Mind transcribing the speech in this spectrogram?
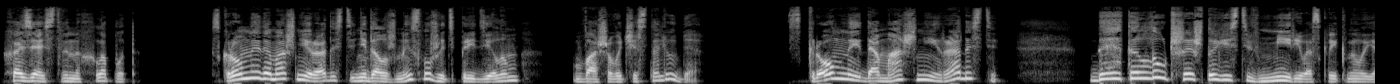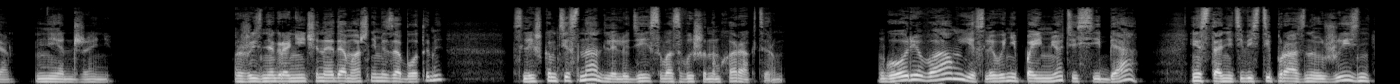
хозяйственных хлопот. Скромные домашние радости не должны служить пределом вашего честолюбия». Скромные домашние радости? Да это лучшее, что есть в мире, воскликнула я. Нет, Дженни. Жизнь, ограниченная домашними заботами, слишком тесна для людей с возвышенным характером. Горе вам, если вы не поймете себя и станете вести праздную жизнь,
